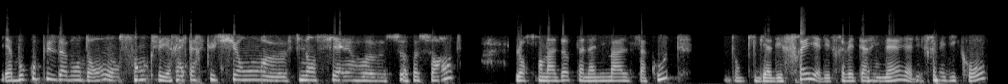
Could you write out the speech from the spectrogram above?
Il y a beaucoup plus d'abandon. On sent que les répercussions financières se ressentent. Lorsqu'on adopte un animal, ça coûte. Donc il y a des frais, il y a des frais vétérinaires, il y a des frais médicaux.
